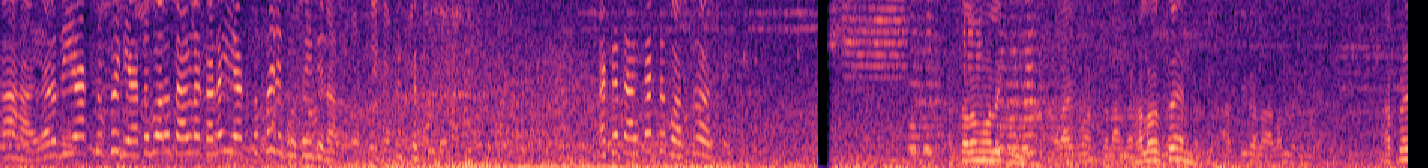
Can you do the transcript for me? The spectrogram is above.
হ্যাঁ হ্যাঁ এরা দিয়ে এক সপ্তাহে এত বড় তালটা কাটাই এক সপ্তাহে পোষাইবে না একটা তাল কাটতে কষ্ট আছে। আসসালামু আলাইকুম। ওয়ালাইকুম আসসালাম। ভালো আছেন? ভালো আলহামদুলিল্লাহ। আপনার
